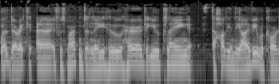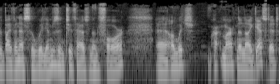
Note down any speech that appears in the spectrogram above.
Well, Derek, uh, it was Martin Dunlea who heard you playing The Holly and the Ivy, recorded by Vanessa Williams in 2004, uh, on which Martin and I guessed it.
